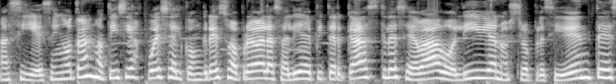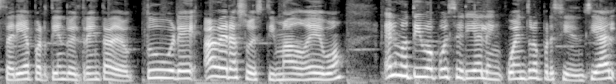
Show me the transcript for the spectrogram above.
Así es. En otras noticias, pues el Congreso aprueba la salida de Peter Castle, se va a Bolivia, nuestro presidente estaría partiendo el 30 de octubre a ver a su estimado Evo. El motivo pues sería el encuentro presidencial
